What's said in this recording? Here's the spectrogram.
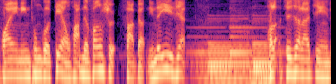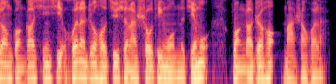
欢迎您通过电话的方式发表您的意见。好了，接下来进一段广告信息，回来之后继续来收听我们的节目。广告之后马上回来。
